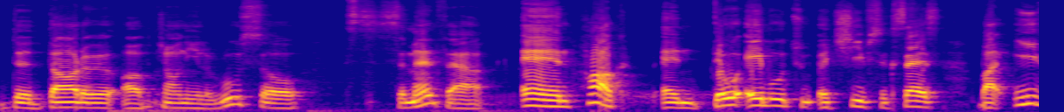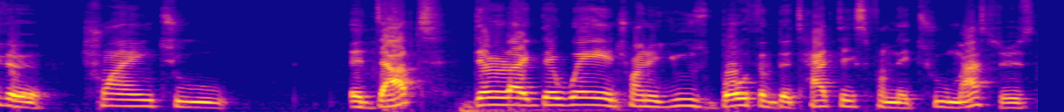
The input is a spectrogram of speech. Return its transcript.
the daughter of Johnny LaRusso, Samantha, and Hawk. And they were able to achieve success by either trying to adapt their like their way and trying to use both of the tactics from the two masters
